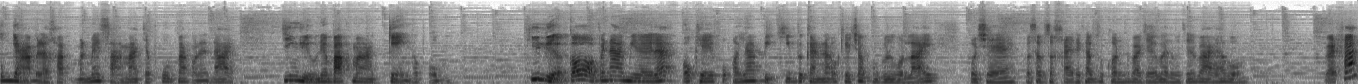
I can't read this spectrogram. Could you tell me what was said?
ทุกอย่างไปแล้วครับ มันไม่สามารถจะพูดมากกว่านั้นได้ ยิ่งหลิวเนี่ยบัฟมาเก่งครับผม ที่เหลือก็ไม่น่ามีอะไรแล้ว โอเค ผมขออนุญาตปิดคลิปด้วยกันนะ โอเค ชอบผมก็กดไลค์ กดแชร์ กด subscribe นะครับทุกคนบ๊าบายใจอกันใหม่ทุกคนบ๊ายบายครับผมบายครับ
